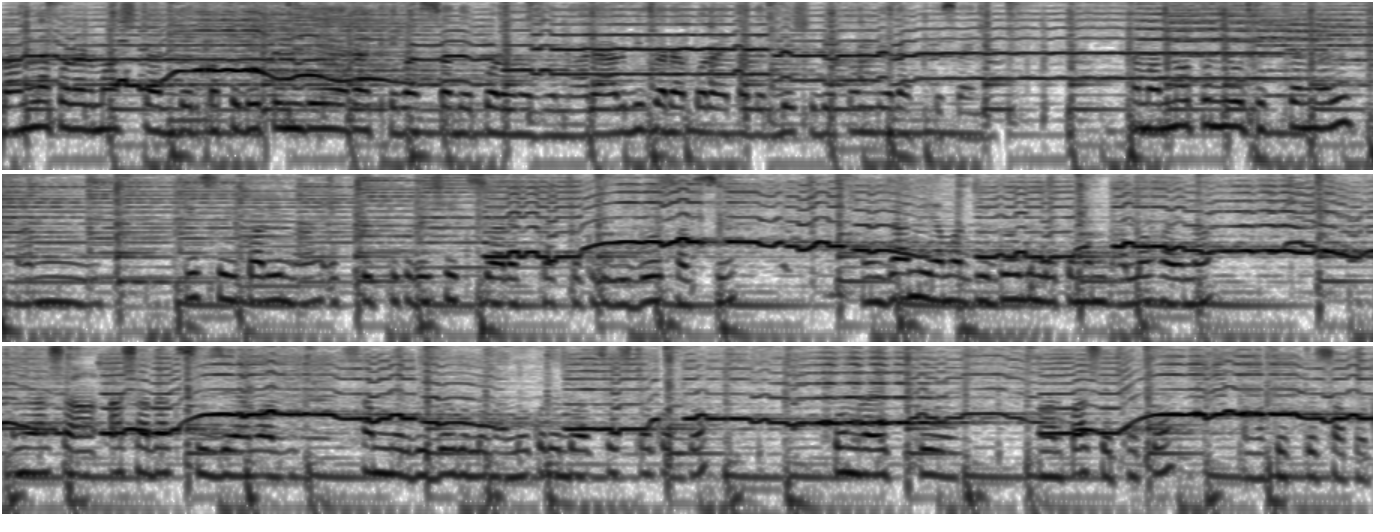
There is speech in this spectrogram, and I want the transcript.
বাংলা পড়ার মাস্টারদের কত বেতন দিয়ে রাখে বাচ্চাদের পড়ানোর জন্য, আর আরবি যারা পড়ায় তাদের বেশি বেতন দিয়ে রাখতে চায় না। আমার নতুন ইউটিউব চ্যানেল, আমি কিছুই পারি না, একটু একটু করে শিখছি আর একটা একটা করে ভিডিও ছাড়ছি। জানি আমার ভিডিওগুলো তেমন ভালো হয় না। আমি আশা আশা রাখছি যে আমার সামনের ভিডিওগুলো ভালো করে দেওয়ার চেষ্টা করব। তোমরা একটু আমার পাশে থেকো, আমাকে একটু সাপোর্ট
